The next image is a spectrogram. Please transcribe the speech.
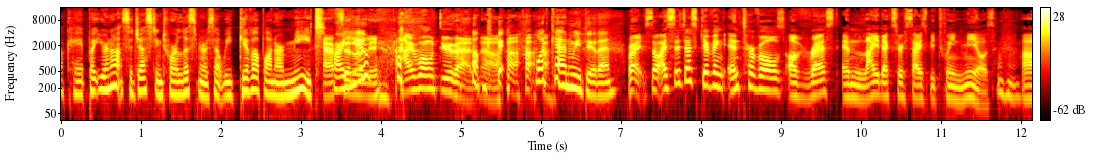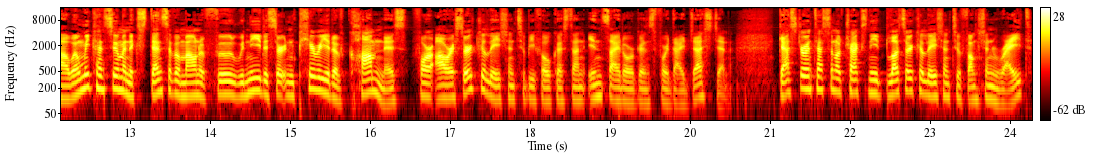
Okay, but you're not suggesting to our listeners that we give up on our meat, Absolutely. are you? I won't do that. No. what can we do then? right. So I suggest giving intervals of rest and light exercise between meals. Uh, when we consume an extensive amount of food, we need a certain period of calmness for our circulation to be focused on inside organs for digestion. Gastrointestinal tracts need blood circulation to function right.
